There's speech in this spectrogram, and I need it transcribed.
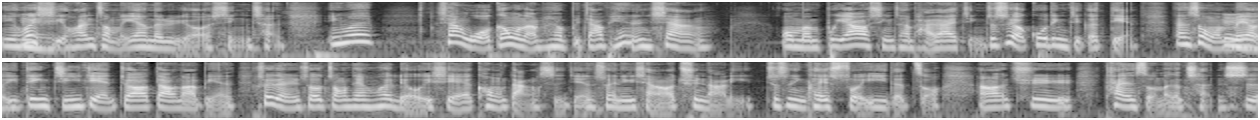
你会嗯喜欢怎么样的旅游行程？因为像我跟我男朋友比较偏向，我们不要行程排太紧，就是有固定几个点，但是我们没有嗯一定几点就要到那边，所以等于说中间会留一些空档时间，所以你想要去哪里，就是你可以随意的走，然后去探索那个城市，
